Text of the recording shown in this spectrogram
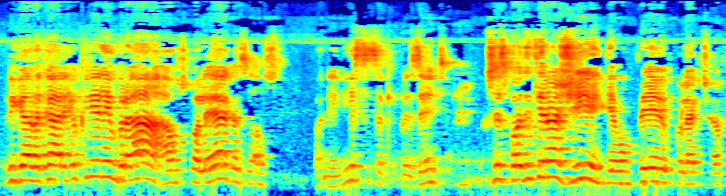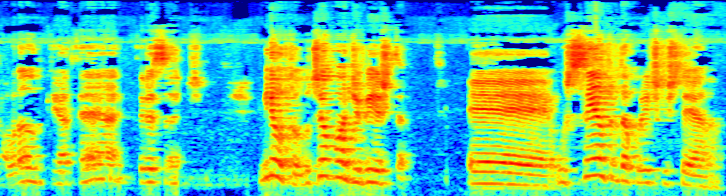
Obrigada, Karen. Eu queria lembrar aos colegas, aos panelistas aqui presentes, que vocês podem interagir, interromper o colega que estiver falando, que é até interessante. Milton, do seu ponto de vista, é, o centro da política externa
